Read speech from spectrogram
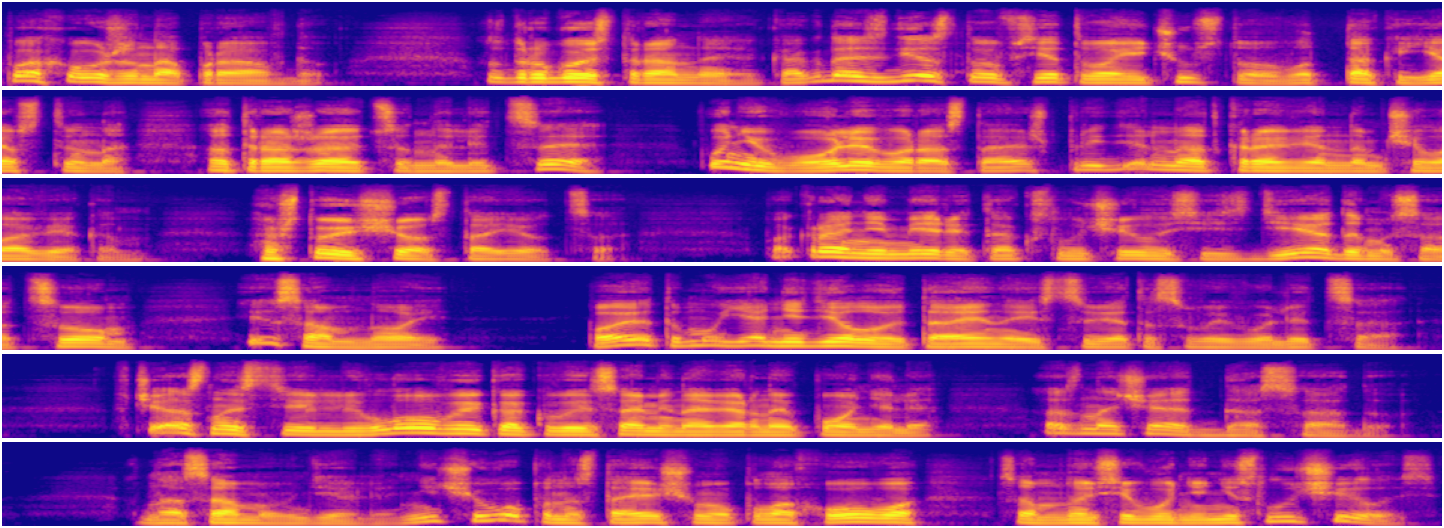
похоже на правду. С другой стороны, когда с детства все твои чувства вот так явственно отражаются на лице, поневоле вырастаешь предельно откровенным человеком. А что еще остается? По крайней мере, так случилось и с дедом, и с отцом, и со мной. Поэтому я не делаю тайны из цвета своего лица. В частности, лиловый, как вы сами, наверное, поняли, означает досаду. На самом деле, ничего по-настоящему плохого со мной сегодня не случилось.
